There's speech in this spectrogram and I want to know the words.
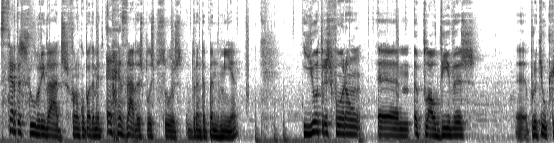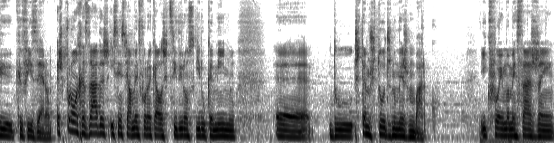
Certas celebridades foram completamente arrasadas pelas pessoas durante a pandemia e outras foram uh, aplaudidas eh, por aquilo que, que fizeram. As que foram arrasadas, essencialmente, foram aquelas que decidiram seguir o caminho uh, do estamos todos no mesmo barco. E que foi uma mensagem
